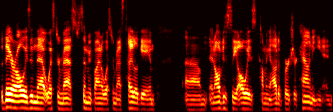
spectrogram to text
but they are always in that Western Mass semifinal Western Mass title game, um, and obviously always coming out of Berkshire County. And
